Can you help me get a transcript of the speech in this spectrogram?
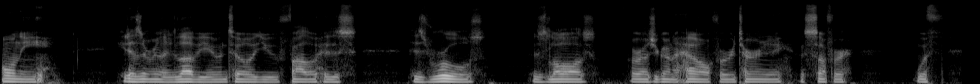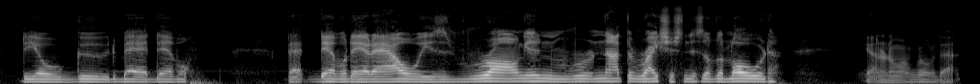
only he doesn't really love you until you follow his his rules, his laws, or else you're going to hell for eternity and suffer with the old good bad devil. That devil that always wrong and not the righteousness of the Lord. Yeah, I don't know where I'm going with that.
